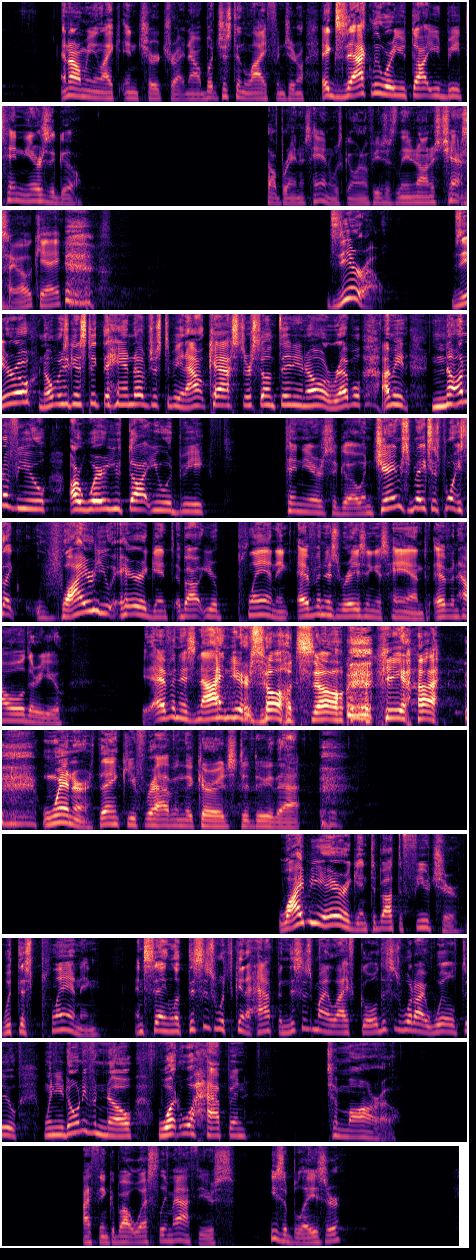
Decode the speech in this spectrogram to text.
and I don't mean like in church right now, but just in life in general, exactly where you thought you'd be 10 years ago? I thought Brandon's hand was going off. He's just leaning on his chest, like, okay. Zero. Zero? Nobody's going to stick the hand up just to be an outcast or something, you know, a rebel? I mean, none of you are where you thought you would be 10 years ago. And James makes his point. He's like, Why are you arrogant about your planning? Evan is raising his hand. Evan, how old are you? Evan is nine years old, so he, uh, winner. Thank you for having the courage to do that. Why be arrogant about the future with this planning and saying, look, this is what's going to happen. This is my life goal. This is what I will do when you don't even know what will happen tomorrow? I think about Wesley Matthews. He's a blazer.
